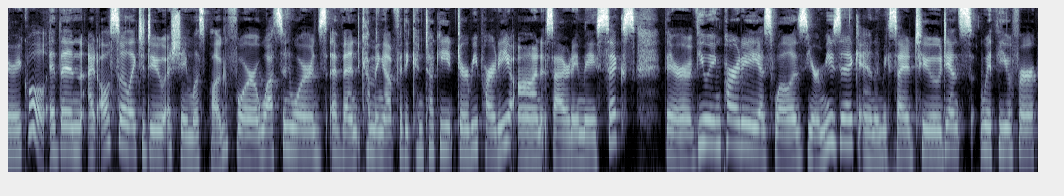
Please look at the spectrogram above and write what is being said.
Very cool. And then I'd also like to do a shameless plug for Watts & Ward's event coming up for the Kentucky Derby Party on Saturday, May 6th. Their viewing party, as well as your music. And I'm excited to dance with you for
